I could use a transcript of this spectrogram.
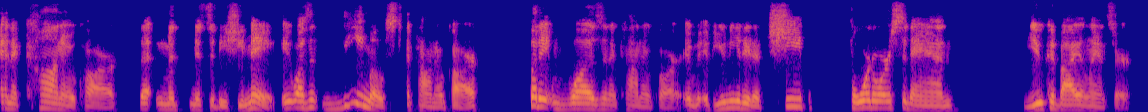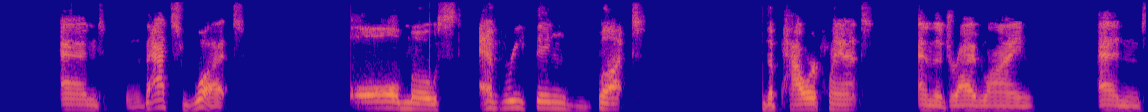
an Econo car that Mitsubishi made. It wasn't the most Econo car, but it was an Econo car. If, if you needed a cheap four door sedan, you could buy a Lancer. And that's what almost everything but the power plant and the drive line and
